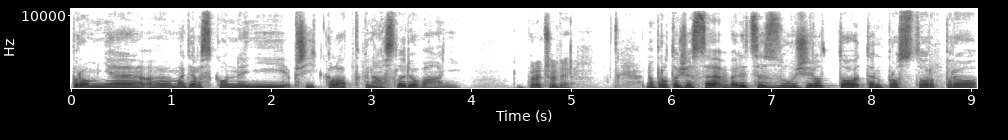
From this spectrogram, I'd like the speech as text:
pro mě uh, Maďarsko není příklad k následování. Proč ne? No, protože se velice zúžil to, ten prostor pro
